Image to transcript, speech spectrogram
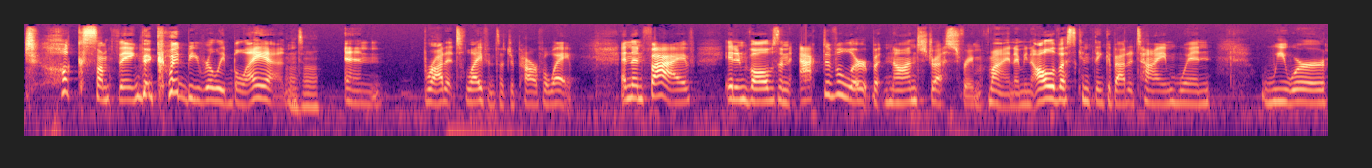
took something that could be really bland and brought it to life in such a powerful way. And then five, it involves an active, alert, but non stressed frame of mind. I mean, all of us can think about a time when we were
